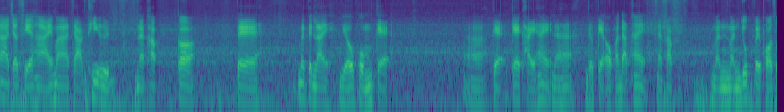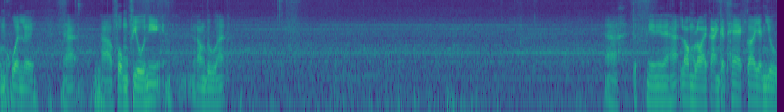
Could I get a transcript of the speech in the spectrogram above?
น่าจะเสียหายมาจากที่อื่นนะครับ ก็แต่ไม่เป็นไร เดี๋ยวผมแกะอ่าแกะแก้ไขให้นะฮะ เดี๋ยวแกะออกมาดัดให้นะครับ มันมันยุบไปพอสมควรเลยนะฮะอ่าฟงฟิวนี่ลองดูฮะ อ่านี่นี่นะฮะร่องรอยการกระแทกก็ยังอยู่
